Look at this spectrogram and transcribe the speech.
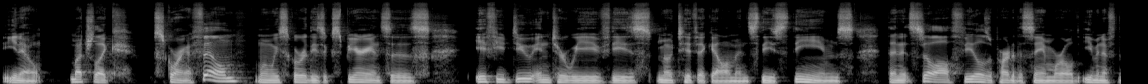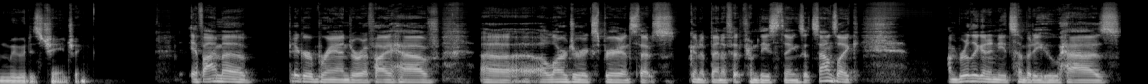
you know much like scoring a film when we score these experiences if you do interweave these motific elements, these themes, then it still all feels a part of the same world, even if the mood is changing. If I'm a bigger brand or if I have uh, a larger experience that's going to benefit from these things, it sounds like I'm really going to need somebody who has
